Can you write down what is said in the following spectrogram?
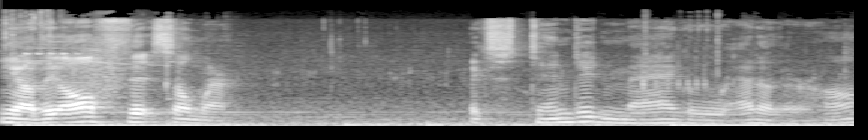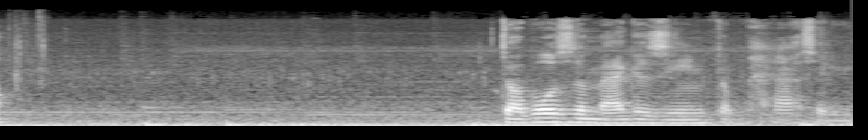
Yeah, they all fit somewhere. Extended mag rather, huh? Doubles the magazine capacity.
